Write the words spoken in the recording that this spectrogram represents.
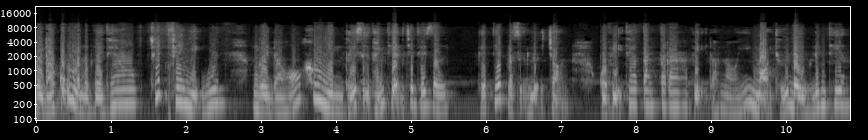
Người đó cũng là một người theo thuyết phi nhị nguyên. Người đó không nhìn thấy sự thánh thiện trên thế giới. Kế tiếp là sự lựa chọn của vị theo Tantra Vị đó nói mọi thứ đều linh thiêng.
